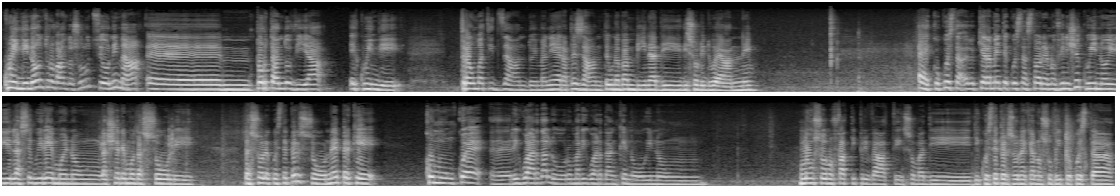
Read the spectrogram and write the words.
Quindi non trovando soluzioni, ma ehm, portando via e quindi traumatizzando in maniera pesante una bambina di, di soli due anni. Ecco, questa, chiaramente questa storia non finisce qui, noi la seguiremo e non lasceremo da, soli, da sole queste persone perché comunque eh, riguarda loro ma riguarda anche noi, non, non sono fatti privati insomma, di, di, queste persone che hanno subito questa,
